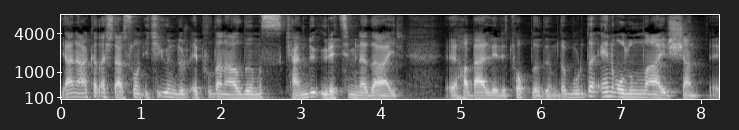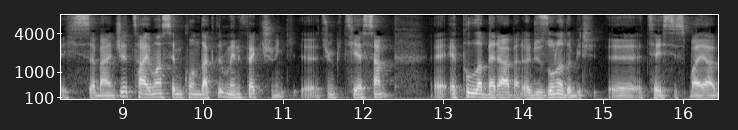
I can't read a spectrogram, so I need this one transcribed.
Yani arkadaşlar son iki gündür Apple'dan aldığımız kendi üretimine dair e, haberleri topladığımda burada en olumlu ayrışan e, hisse bence Taiwan Semiconductor Manufacturing. E, çünkü TSM Apple'la beraber Arizona'da bir tesis bayağı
